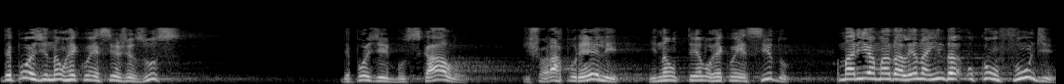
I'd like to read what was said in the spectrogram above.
Depois de não reconhecer Jesus, depois de buscá-lo, de chorar por ele e não tê-lo reconhecido, Maria Madalena ainda o confunde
